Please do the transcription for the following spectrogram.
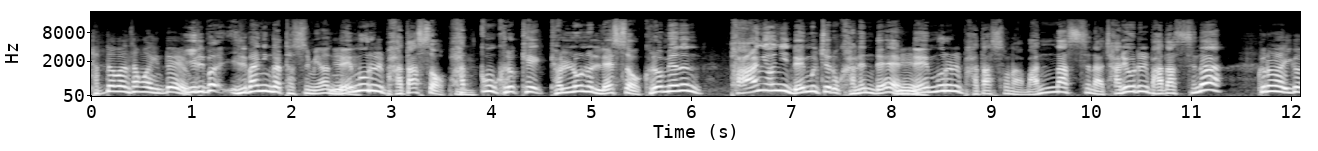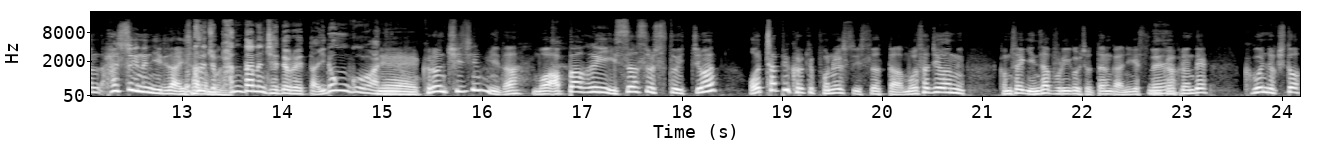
답답한 상황인데 일반 일반인 같았으면 예. 뇌물을 받았어 받고 음. 그렇게 결론을 냈어 그러면은 당연히 뇌물죄로 가는데 네. 뇌물을 받았으나 만났으나 자료를 받았으나 그러나 이건 할 수 있는 일이다 이 사람은. 그렇죠. 판단은 제대로 했다 이런 거 아니에요? 네, 그런 취지입니다. 뭐 압박이 있었을 수도 있지만 어차피 그렇게 보낼 수 있었다. 뭐 서지현 검사에게 인사 불이익을 줬다는 거 아니겠습니까? 네. 그런데 그건 역시도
